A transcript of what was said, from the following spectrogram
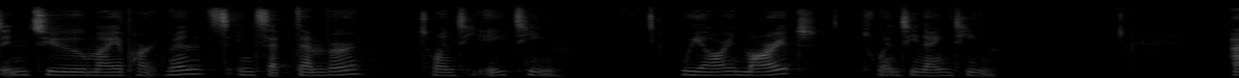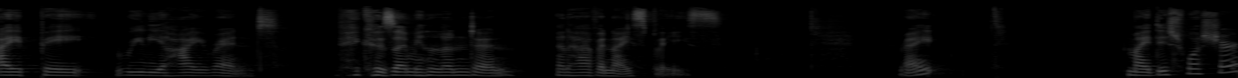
moved into my apartment in September 2018. We are in March 2019. I pay really high rent because I'm in London and have a nice place. Right? My dishwasher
